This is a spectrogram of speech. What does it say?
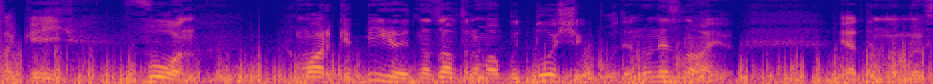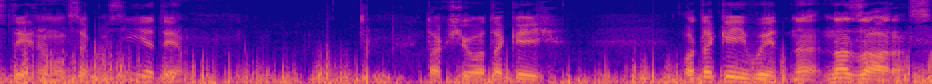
Такий фон. Хмарки бігають, на завтра, мабуть, дощик буде, ну не знаю. Я думаю, ми встигнемо все посіяти. Так що отакий, отакий вид на, на зараз.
